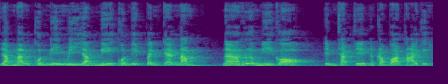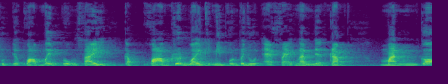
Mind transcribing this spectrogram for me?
อย่างนั้นคนนี้มีอย่างนี้คนนี้เป็นแกนนำนะเรื่องนี้ก็เห็นชัดเจนนะครับว่าท้ายที่สุดเนี่ยความไม่โปร่งใสกับความเคลื่อนไหวที่มีผลประโยชน์แอบแฝงนั้นเนี่ยครับมันก็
